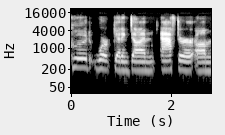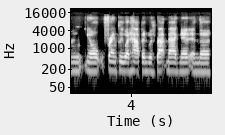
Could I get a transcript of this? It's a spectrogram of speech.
good work getting done after um, you know frankly what happened with rat magnet and the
